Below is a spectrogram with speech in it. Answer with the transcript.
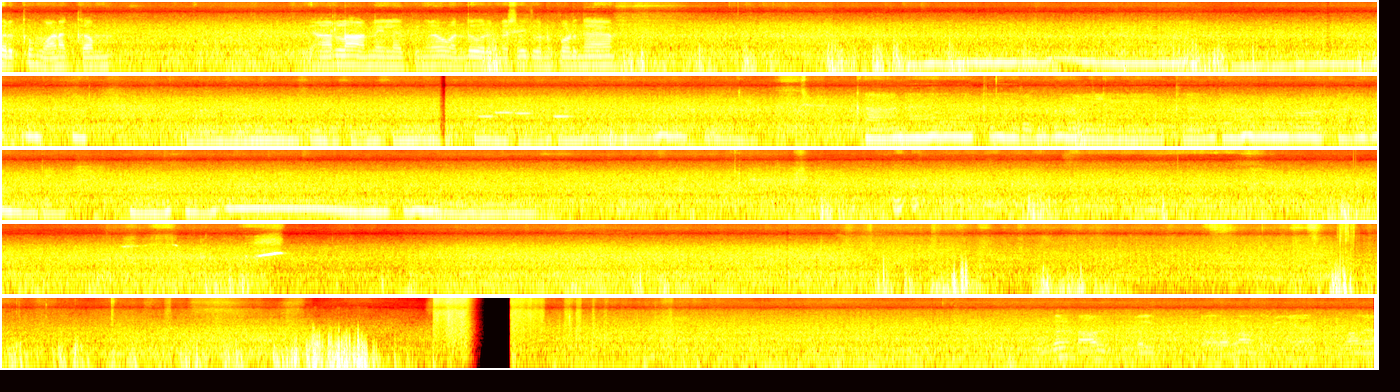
அனைவருக்கும் வணக்கம். யாரெல்லாம் ஆன்லைனில் இருக்கீங்களோ வந்து ஒரு மெசேஜ் ஒன்று போடுங்க. நாள் லைக் யாரெல்லாம் வந்திருக்கீங்க வாங்க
